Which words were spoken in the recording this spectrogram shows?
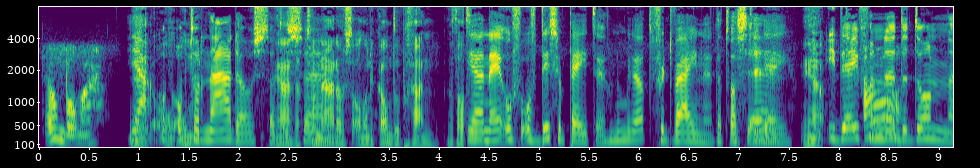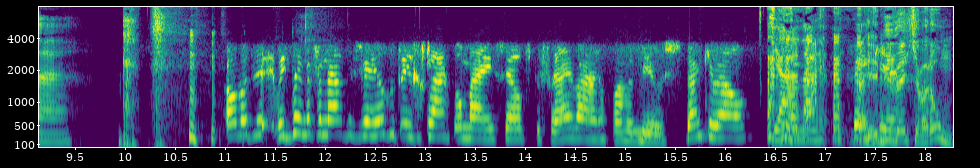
atoombommen. Ja, Nee, op, om- op tornado's. Dat ja, is, dat eh, tornado's de andere kant op gaan. Dat dat, Ja, nee, of, of dissipaten. Hoe noem je dat? Verdwijnen. Dat was het eh, idee. Ja. i- idee van eh, Oh. de Don. eh, Oh, wat, ik ben er vandaag dus weer heel goed in geslaagd om mijzelf te vrijwaren van het nieuws. Dankjewel. ja, nou, Ja, nu weet je waarom.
